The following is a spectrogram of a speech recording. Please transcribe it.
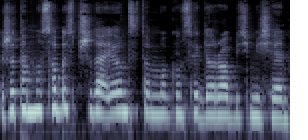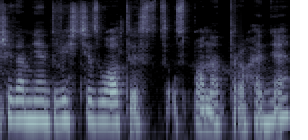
że tam osoby sprzedające tam mogą sobie dorobić miesięcznie tam, nie wiem, 200 zł z, z ponad trochę, nie?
